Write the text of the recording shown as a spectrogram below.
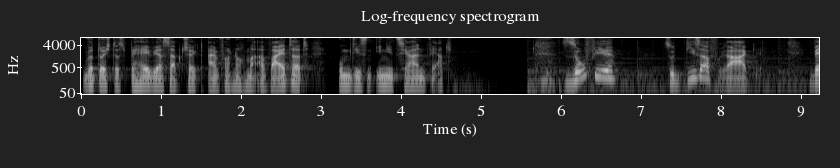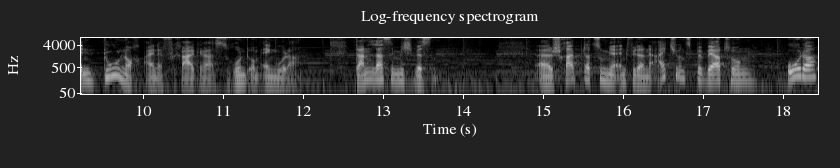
wird durch das Behavior Subject einfach nochmal erweitert um diesen initialen Wert. So viel zu dieser Frage. Wenn du noch eine Frage hast rund um Angular, dann lasse mich wissen. Äh, schreib dazu mir entweder eine iTunes-Bewertung oder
